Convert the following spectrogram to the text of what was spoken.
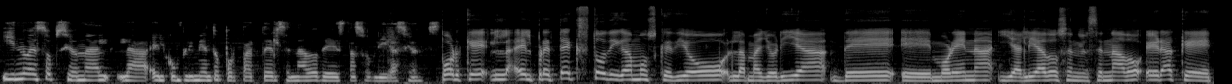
y no es opcional la, el cumplimiento por parte del Senado de estas obligaciones. Porque el pretexto, digamos, que dio la mayoría de eh, Morena y aliados en el Senado era que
